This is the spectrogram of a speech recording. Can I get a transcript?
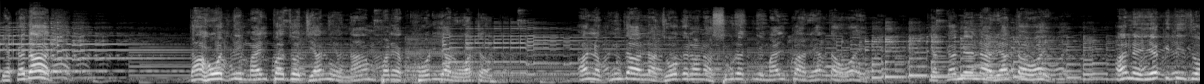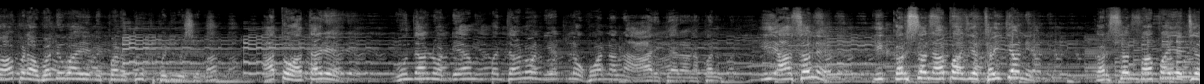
કે કદાચ દાહોદની માલપા જેનું નામ પડે ખોડિયાર હોટલ. અને કુંદાના જોગરાના સુરતની માલપા રહેતા હોય, કે ગમે ના રહેતા હોય, અને એક દી જો આપણા વડવાએ ને પણ દુઃખ પડ્યું છે, બા. આ તો અત્યારે ગુંદાનો ડેમ બંધાણો ને એટલો હોનાના હાર પહેરાના પણ એ આ છે ને એ કરશન આપા જે થઈ ગયા ને, કરશન બાપાએ જે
